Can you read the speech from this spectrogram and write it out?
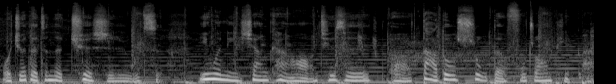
我觉得真的确实如此，因为你想看哦，其实呃大多数的服装品牌、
